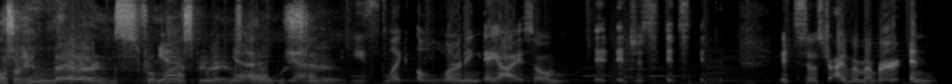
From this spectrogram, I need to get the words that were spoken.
Oh, so he learns from the experience. Yeah, oh yeah. shit. He's like a learning AI. So it, it just it's it, it's so str- I remember and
